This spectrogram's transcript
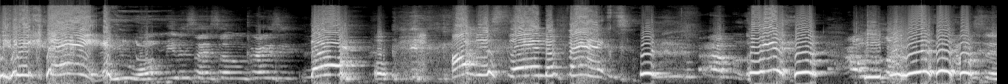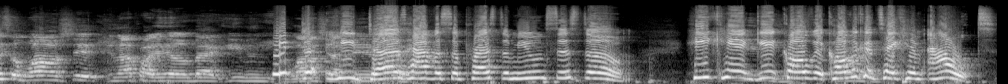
He can't. You want me to say something crazy? No, I'm just saying the facts. I was, He- like, I saying some wild shit, and I probably held back even He, he does have a suppressed immune system. He can't get Jesus COVID. COVID could take him out.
